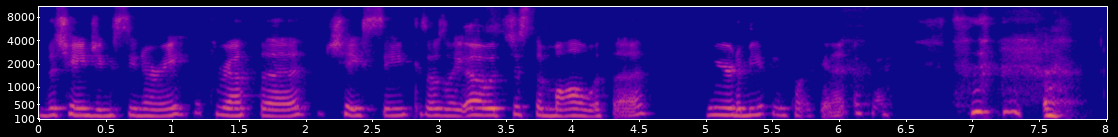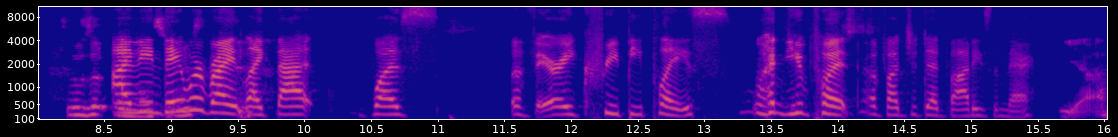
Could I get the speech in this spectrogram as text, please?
the changing scenery throughout the chase scene because I was like, oh, it's just a mall with a weird amusement park in it. Okay. So those are I mean, they were right. Like that was a very creepy place when you put a bunch of dead bodies in there. Yeah,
